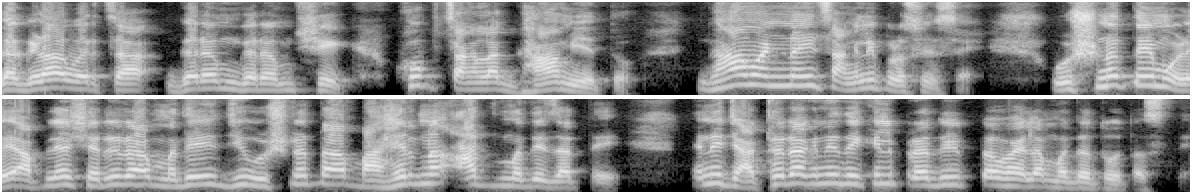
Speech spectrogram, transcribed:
दगडावरचा गरम गरम शेक. खूप चांगला घाम येतो. घाम आणणं ही चांगली प्रोसेस आहे. उष्णतेमुळे आपल्या शरीरामध्ये जी उष्णता बाहेरनं आतमध्ये जाते त्याने जाठराग्नी देखील प्रदीप्त व्हायला मदत होत असते.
